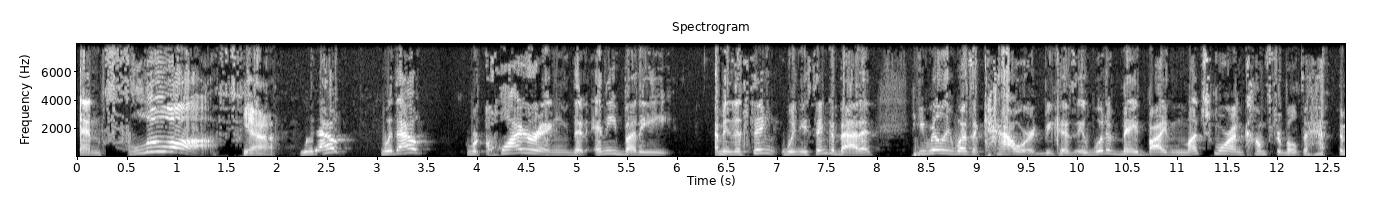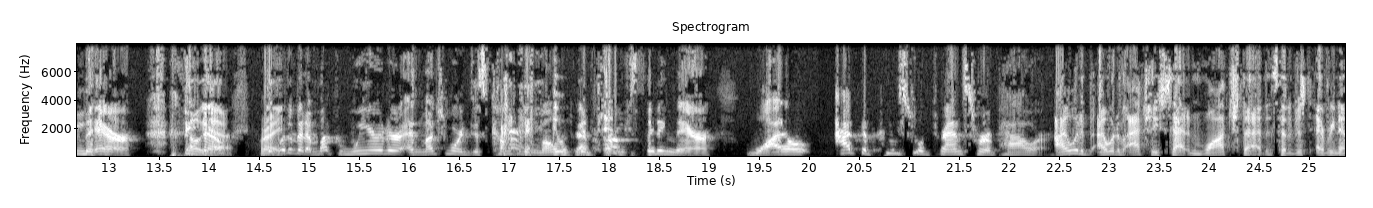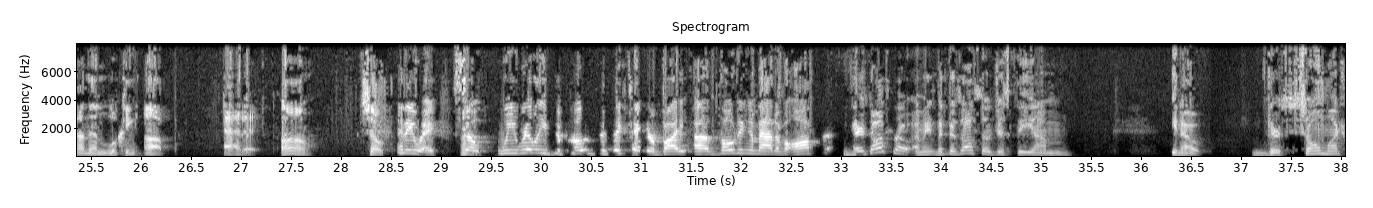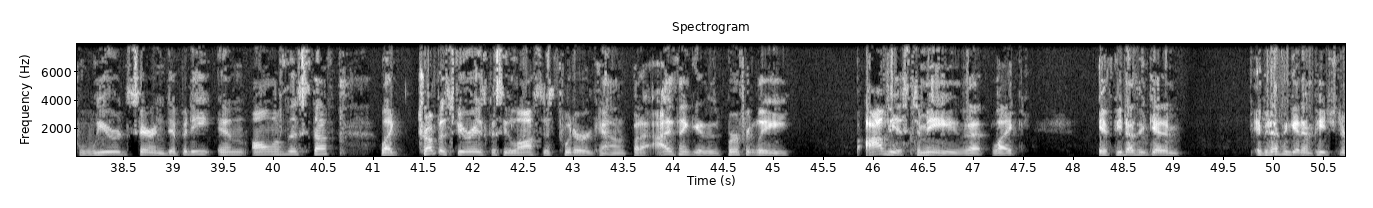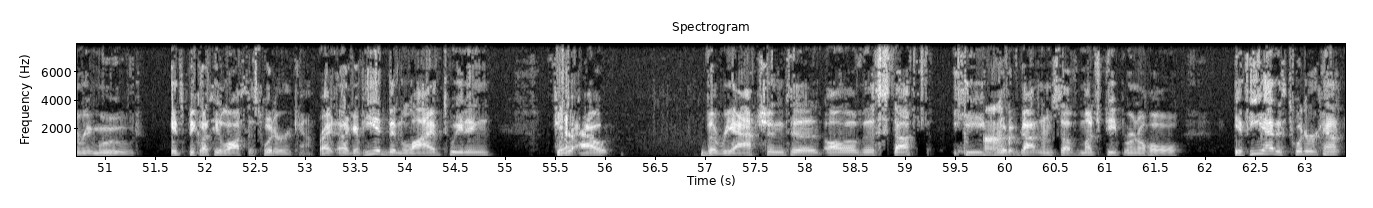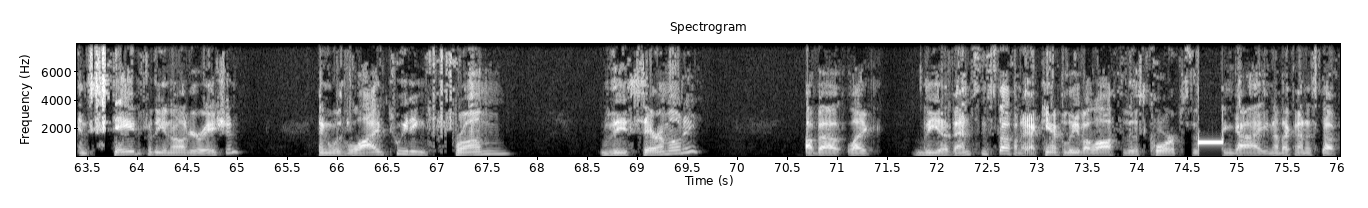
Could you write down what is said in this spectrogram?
and flew off Yeah. without without requiring that anybody I mean the thing when you think about it he really was a coward because it would have made Biden much more uncomfortable to have him there. You Oh know, yeah. Right. It would have been a much weirder and much more discomforting moment to have Trump sitting there while at the peaceful transfer of power. I would have I would have actually sat and watched that instead of just every now and then looking up at it. Oh, so Anyway, so we really deposed the dictator by uh, voting him out of office. there's also, I mean, but there's also just the, um, you know, there's so much weird serendipity in all of this stuff. Like Trump is furious because he lost his Twitter account, but I I think it is perfectly obvious to me that like if he doesn't get him, if he doesn't get impeached and removed, it's because he lost his Twitter account, right? Like if he had been live tweeting throughout the reaction to all of this stuff, he Uh. would have gotten himself much deeper in a hole. If he had his Twitter account and stayed for the inauguration and was live tweeting from the ceremony about like the events and stuff, and I can't believe I lost to this corpse, this guy, you know, that kind of stuff.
